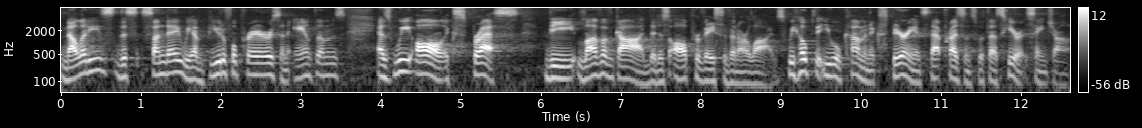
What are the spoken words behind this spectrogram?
melodies this Sunday. We have beautiful prayers and anthems as we all express the love of God that is all pervasive in our lives. We hope that you will come and experience that presence with us here at St. John.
